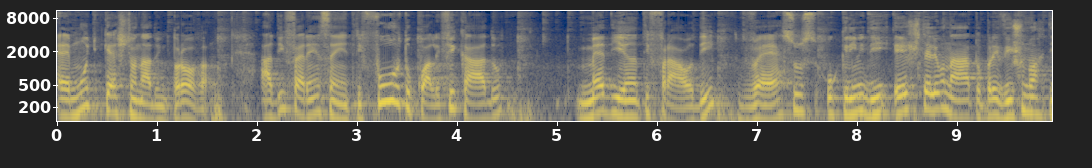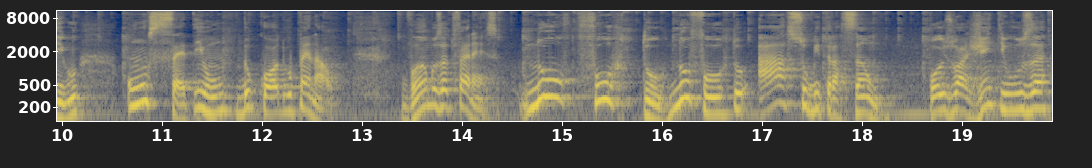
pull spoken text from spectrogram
é muito questionado em prova a diferença entre furto qualificado mediante fraude versus o crime de estelionato previsto no artigo 171 do Código Penal. Vamos à diferença. No furto, no furto há subtração pois o agente usa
